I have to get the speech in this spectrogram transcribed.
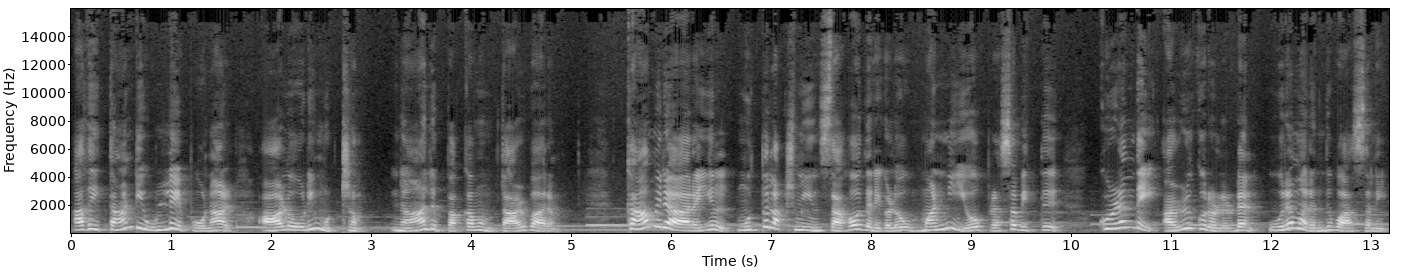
அதை தாண்டி உள்ளே போனால் ஆளோடி முற்றம் நாலு பக்கமும் தாழ்வாரம். காமிர அறையில் முத்துலக்ஷ்மியின் சகோதரிகளோ மன்னியோ பிரசவித்து குழந்தை அழுகுரலுடன் உரமருந்து வாசனை.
